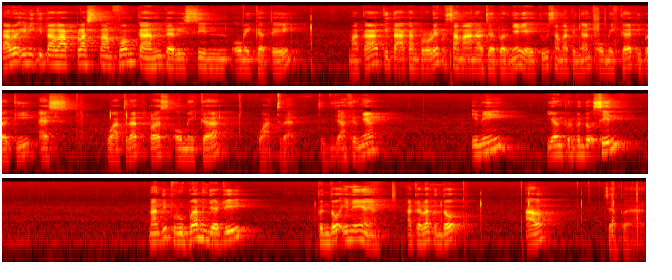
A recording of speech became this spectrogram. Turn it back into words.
Kalau ini kita Laplace transformkan dari sin omega t, maka kita akan peroleh persamaan aljabarnya yaitu sama dengan omega dibagi s kuadrat plus omega kuadrat. Jadi akhirnya ini yang berbentuk sin nanti berubah menjadi bentuk ini ya. adalah bentuk aljabar.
